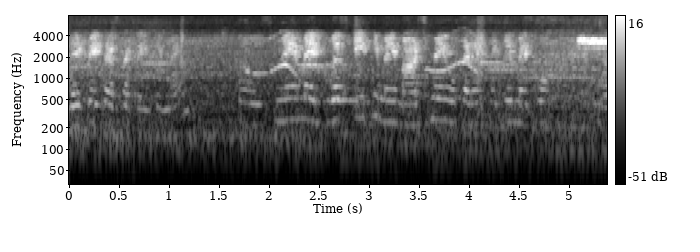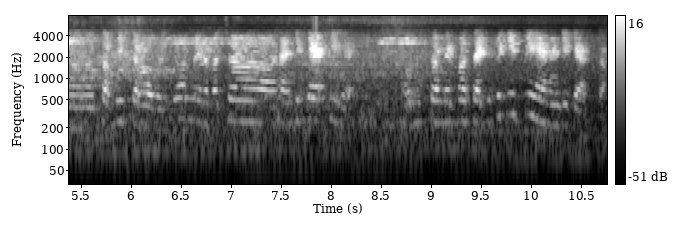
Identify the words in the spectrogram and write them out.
नहीं पे कर सक रही थी मैं। तो उसमें मैं रिक्वेस्ट की थी, मैं मार्च में वो करे थे कि मेरे को सबमिट करवा करके और मेरा बच्चा हैंडीकैप ही है। और उसका मेरे पास सर्टिफिकेट भी है हैंडीकैप का।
